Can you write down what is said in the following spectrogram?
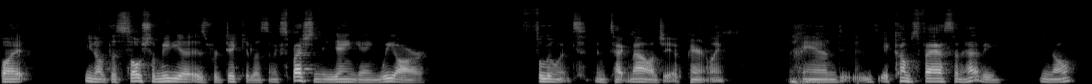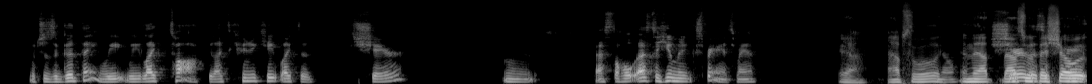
but you know, the social media is ridiculous, and especially in the Yang Gang, we are fluent in technology apparently, and it comes fast and heavy. You know, which is a good thing. We we like to talk, we like to communicate, we like to share. I mean, that's the whole. That's the human experience, man. Yeah, absolutely. You know, and that that's what this show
